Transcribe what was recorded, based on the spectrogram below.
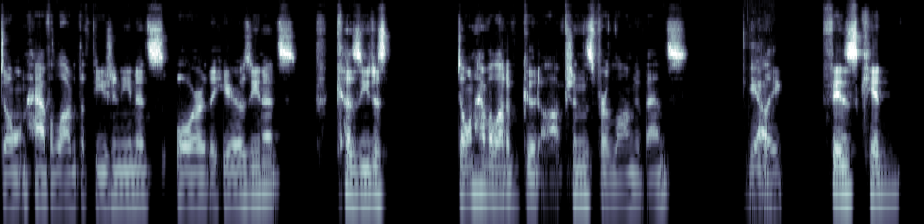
don't have a lot of the fusion units or the heroes units because you just don't have a lot of good options for long events Yeah. like fizz kid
